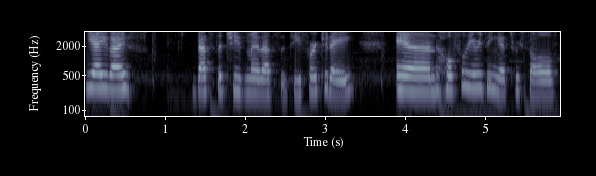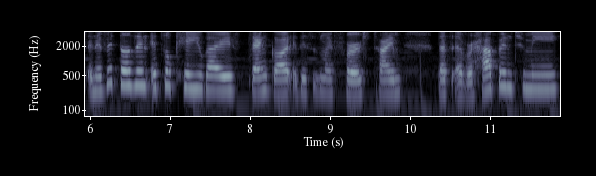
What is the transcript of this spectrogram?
yeah, you guys, that's the chisme, that's the tea for today. And hopefully everything gets resolved. And if it doesn't, it's okay, you guys. Thank God this is my first time that's ever happened to me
